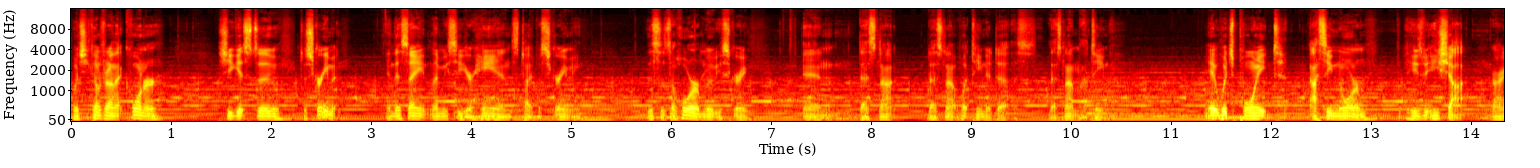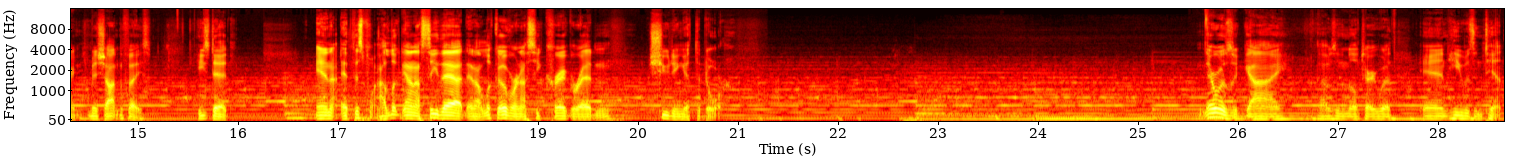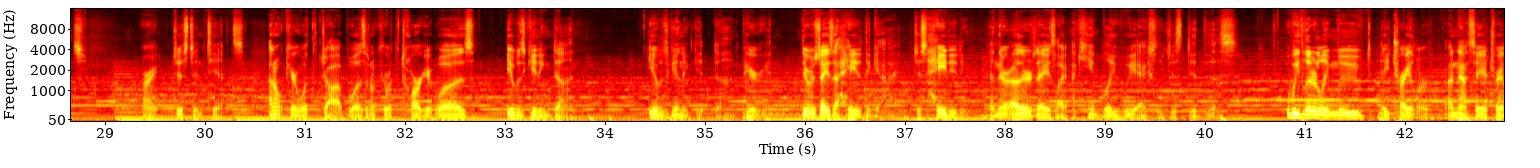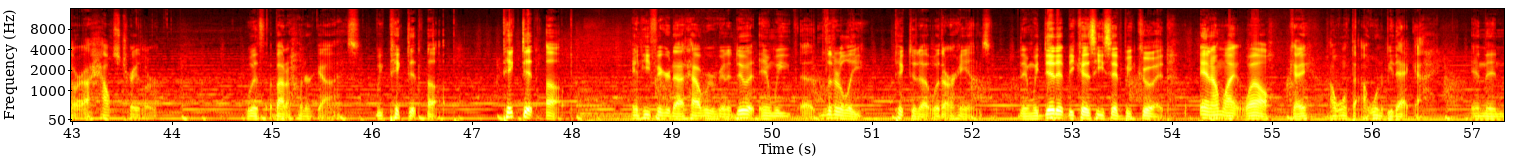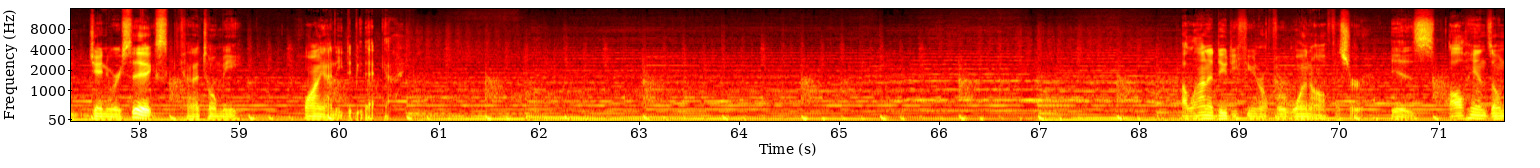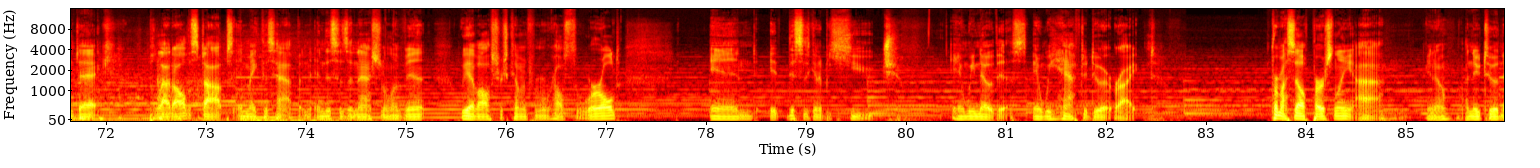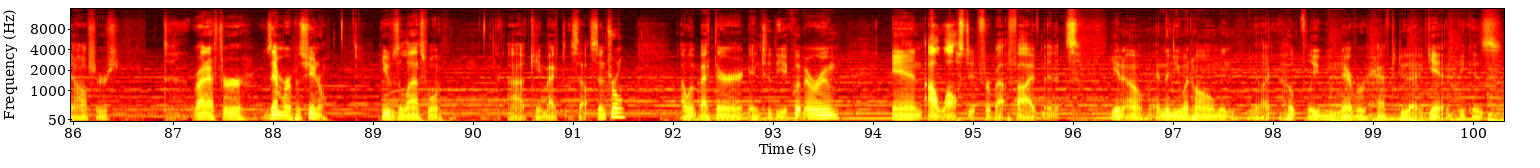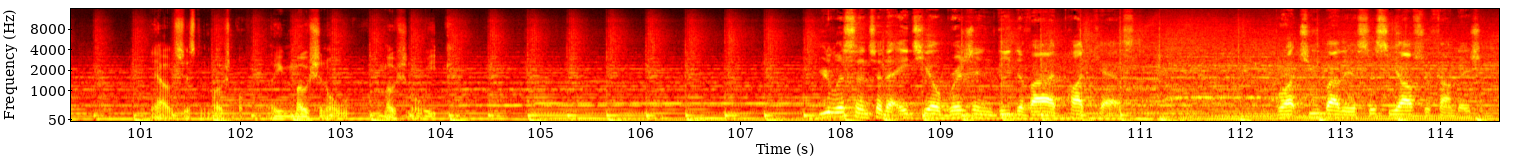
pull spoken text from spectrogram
when she comes around that corner, she gets to, to screaming. And this ain't let me see your hands type of screaming. This is a horror movie scream. And that's not that's not what Tina does. That's not my Tina. At which point I see Norm. He's he's shot, right? He's been shot in the face. He's dead. And at this point I look down, I see that, and I look over and I see Craig Redden shooting at the door. There was a guy I was in the military with, and he was intense. All right, just intense. I don't care what the job was, I don't care what the target was. It was getting done. It was going to get done, period. There was days I hated the guy, just hated him. And there are other days like, I can't believe we actually just did this. We literally moved a trailer, and I say a trailer, a house trailer, with about 100 guys. We picked it up, picked it up, and he figured out how we were going to do it, and we uh, literally picked it up with our hands. Then we did it because he said we could. And I'm like, well, okay, I want that. I want to be that guy. And then January 6th kind of told me why I need to be that guy. A line of duty funeral for one officer is all hands on deck, pull out all the stops, and make this happen. And this is a national event. We have officers coming from across the world, and it, this is going to be huge. And we know this, and we have to do it right. For myself personally, I, you know, I knew two of the officers. Right after Zamarripa's funeral, he was the last one. I came back to South Central. I went back there into the equipment room, and I lost it for about five minutes, you know. And then you went home, and you're like, hopefully, we never have to do that again because, yeah, it was just emotional, an emotional, emotional emotional week. You're listening to the ATO Bridging the Divide podcast, brought to you by the Assist the Officer Foundation.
